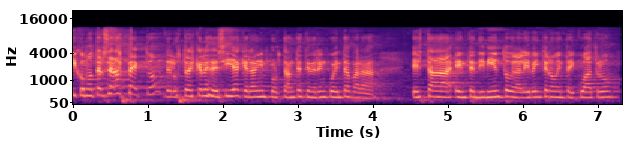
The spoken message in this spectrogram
Y como tercer aspecto, de los tres que les decía que eran importantes tener en cuenta para este entendimiento de la Ley 2094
